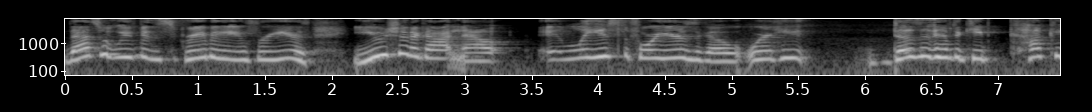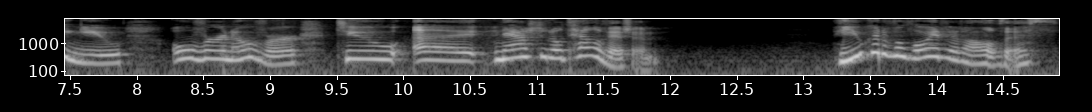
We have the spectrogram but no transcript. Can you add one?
That's what we've been screaming at you for years. You should have gotten out at least four years ago where he doesn't have to keep cucking you over and over to uh, national television. You could have avoided all of this,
